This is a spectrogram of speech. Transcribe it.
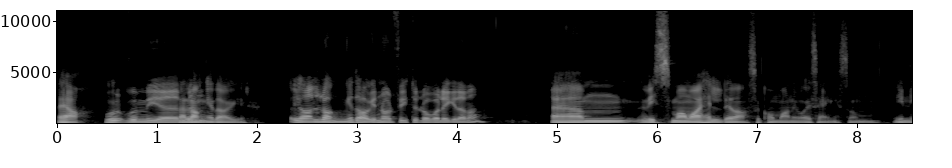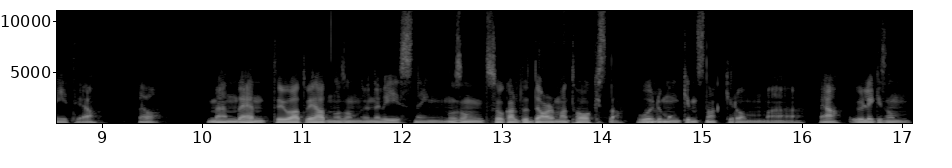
Ja, Hvor, hvor mye det er lange dager. Ja, lange dager. Når fikk du lov å legge deg, da? Um, hvis man var heldig, da, så kom man jo i seng sånn i nitida. Ja. Men det hendte jo at vi hadde noe sånn undervisning, noe sånn såkalte dharma talks, da, hvor Mm. munken snakker om uh, ja, ulike sånn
